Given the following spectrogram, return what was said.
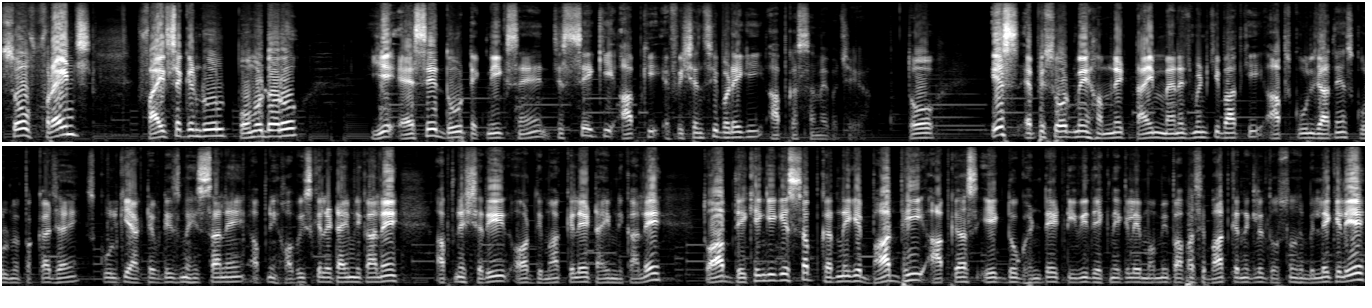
So so, friends five second rule pomodoro ये ऐसे दो टेक्निक्स हैं जिससे कि आपकी एफिशिएंसी बढ़ेगी, आपका समय बचेगा। तो इस एपिसोड में हमने टाइम मैनेजमेंट की बात की। आप स्कूल जाते हैं स्कूल में पक्का जाएँ स्कूल की एक्टिविटीज़ में हिस्सा लें, अपनी हॉबीज़ के लिए टाइम निकालें, अपने शरीर और दिमाग के लिए टाइम निकालें। तो आप देखेंगे कि सब करने के बाद भी आपके पास एक दो घंटे टीवी देखने के लिए, मम्मी पापा से बात करने के लिए, दोस्तों से मिलने के लिए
